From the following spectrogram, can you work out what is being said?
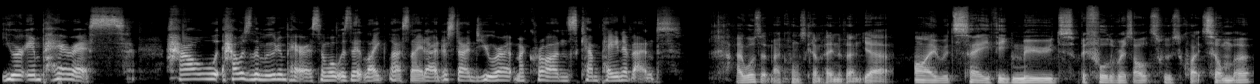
You're in Paris. How how was the mood in Paris and what was it like last night? I understand you were at Macron's campaign event. I was at Macron's campaign event, yeah. I would say the mood before the results was quite somber.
